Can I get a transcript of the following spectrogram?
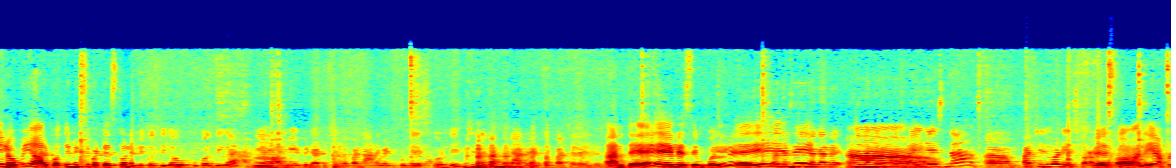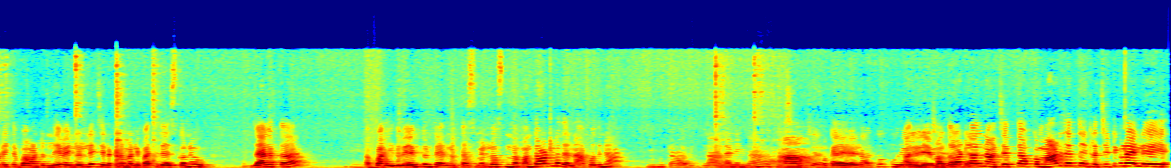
ఈ లోపు ఈ ఆరిపోతే మిక్సీ పట్టేసుకొని ఉల్లి కొద్దిగా ఉప్పు కొద్దిగా. మేపినట్టు చింతపండు నానబెట్టుకుని వేసుకోండి. చింతపండు నానబెట్టి పచ్చడి అవుతుంది. అంతే ఏలే సింపుల్ పచ్చిది కూడా వేసుకోవాలి. వేసుకోవాలి అప్పుడైతే బాగుంటుంది. వెల్లుల్లి జీలకర్ర మళ్ళీ పచ్చిది వేసుకొని జాగ్రత్త. అబ్బా ఇది వేగుతుంటే ఎంత స్మెల్ వస్తుందో. మన తోటలోదేనా పుదీనా? నాకు చెప్తే ఒక్క మాట చెప్తే ఇట్లా చిటికలో వెళ్ళి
